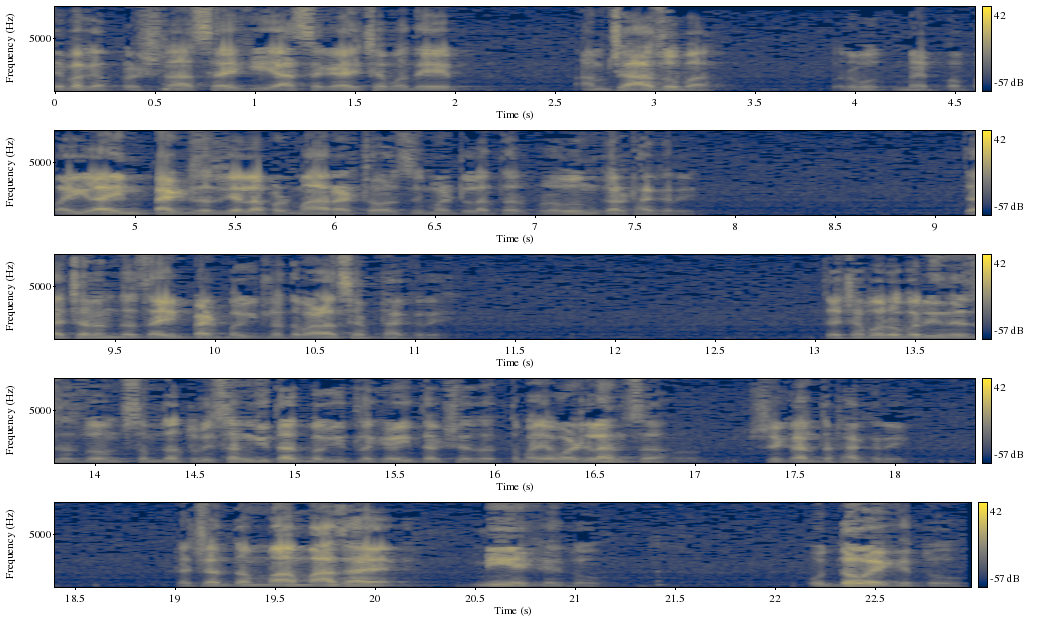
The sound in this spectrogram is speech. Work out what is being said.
हे बघा प्रश्न असा आहे की या सगळ्याच्या मध्ये आमचे आजोबा पहिला इम्पॅक्ट जर ज्याला आपण महाराष्ट्रावरती म्हटलं तर प्रभूंकर ठाकरे. त्याच्यानंतरचा इम्पॅक्ट बघितला तर बाळासाहेब ठाकरे. त्याच्या बरोबरीने जर जाऊन समजा तुम्ही संगीतात बघितलं किंवा इतर क्षेत्रात तर माझ्या वडिलांचं श्रीकांत ठाकरे. त्याच्यानंतर मा माझा आहे मी एक येतो. उद्धव एक येतो.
